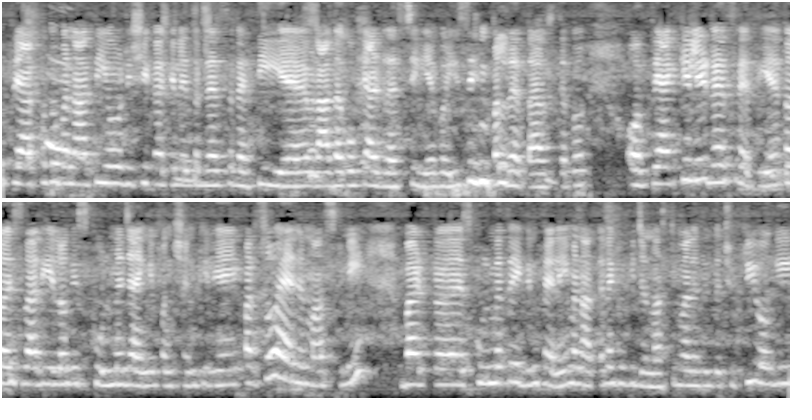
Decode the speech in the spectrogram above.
प्रयाग को तो बनाती हूँ, ऋषिका के लिए तो ड्रेस रहती ही है, राधा को क्या ड्रेस चाहिए, वही सिंपल रहता है उसका तो। और प्रयाग के लिए ड्रेस रहती है तो इस बार ये लोग स्कूल में जाएँगे फ़ंक्शन के लिए। परसों है जन्माष्टमी बट स्कूल में तो एक दिन पहले ही मनाते हैं ना, क्योंकि जन्माष्टमी वाले दिन तो छुट्टी होगी।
